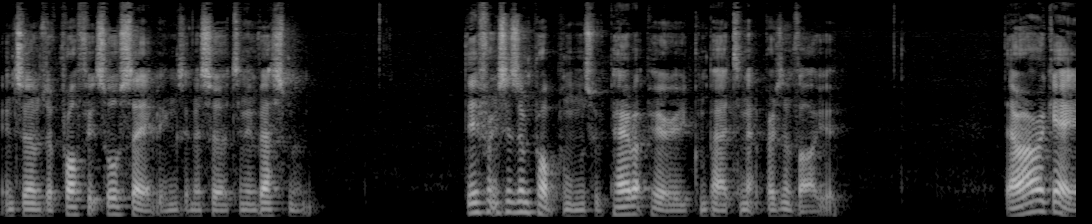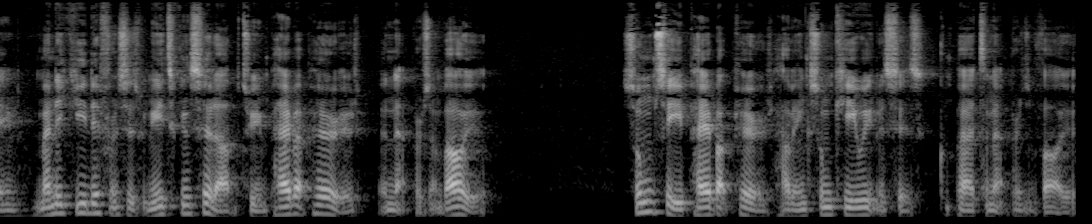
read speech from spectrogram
in terms of profits or savings in a certain investment. Differences and problems with payback period compared to net present value. There are again many key differences we need to consider between payback period and net present value. Some see payback period having some key weaknesses compared to net present value.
